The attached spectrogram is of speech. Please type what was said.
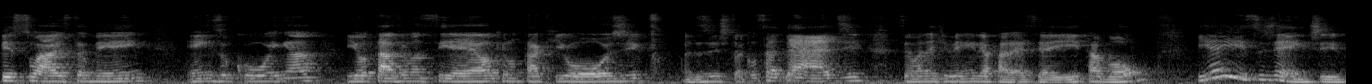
pessoais também, Enzo Cunha e Otávio Maciel, que não tá aqui hoje. Mas a gente tá com saudade. Semana que vem ele aparece aí, tá bom? E é isso, gente.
